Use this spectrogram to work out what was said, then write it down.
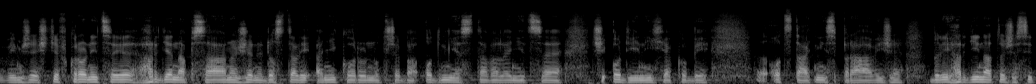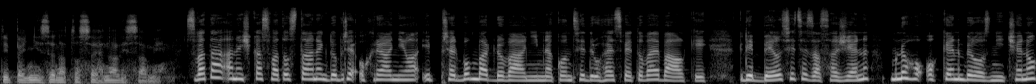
vím, že ještě v kronice je hrdě napsáno, že nedostali ani korunu třeba od města Velenice či od jiných jakoby od státní zprávy, že byli hrdí na to, že si ty peníze na to sehnali sami. Svatá Aneška svatostánek dobře ochránila i před bombardováním na konci druhé světové války, kdy byl sice zasažen, mnoho oken bylo zničeno,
